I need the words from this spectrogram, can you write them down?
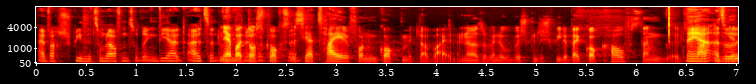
einfach Spiele zum Laufen zu bringen, die halt alt sind. Ja, aber DOSBox ist ja Teil von GOG mittlerweile. Ne? Also wenn du bestimmte Spiele bei GOG kaufst, dann. Naja, also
